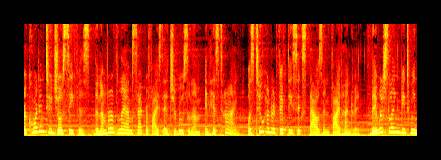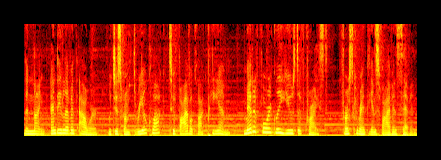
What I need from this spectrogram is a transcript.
According to Josephus, the number of lambs sacrificed at Jerusalem in his time was 256,500. They were slain between the 9th and 11th hour, which is from 3 o'clock to 5 o'clock p.m., metaphorically used of Christ. 1 Corinthians 5 and 7.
